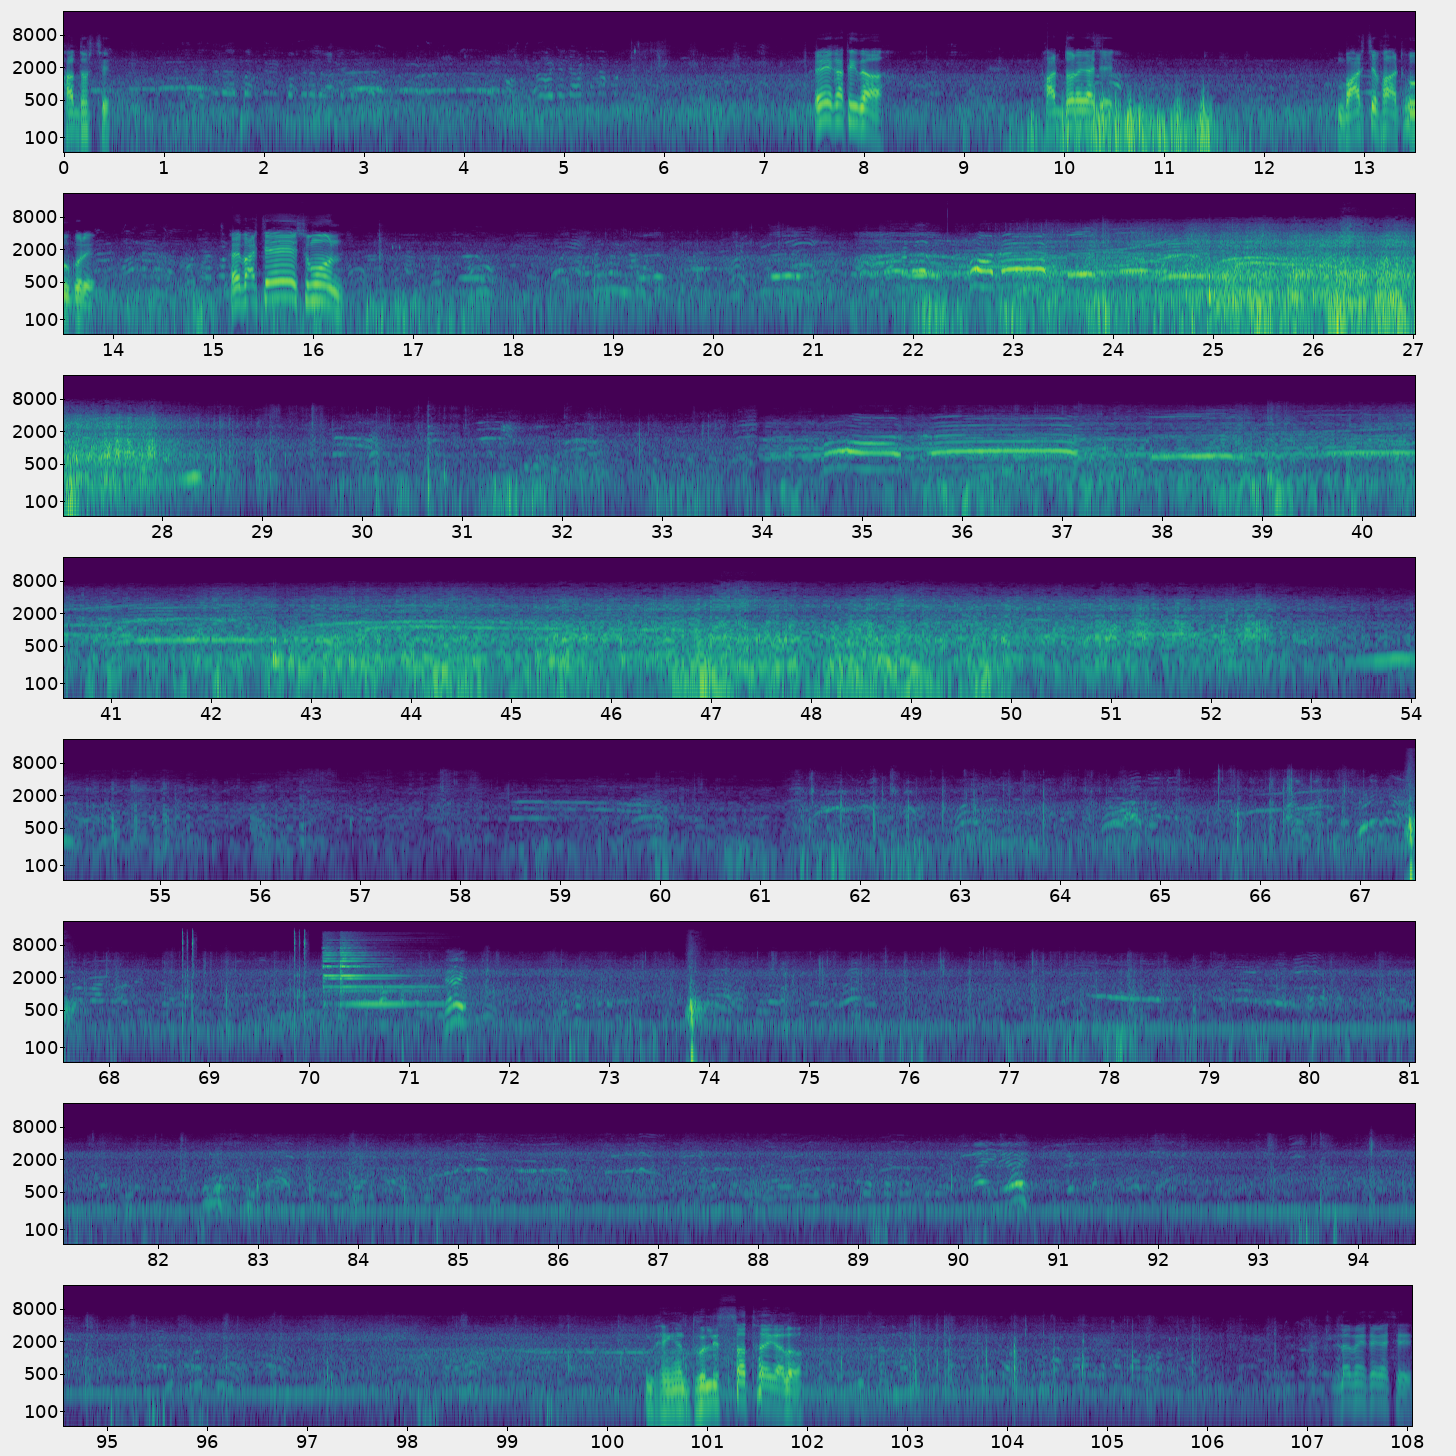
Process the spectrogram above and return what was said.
হাত ধরছে। এই কার্তিক দা, ফাট ধরে গেছে। বাড়ছে ফাট, হু করে। এই বাড়ছে, সুমন। Hey! ভেঙে ধুলিস্বাত হয়ে গেল। বেঁচে গেছে।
